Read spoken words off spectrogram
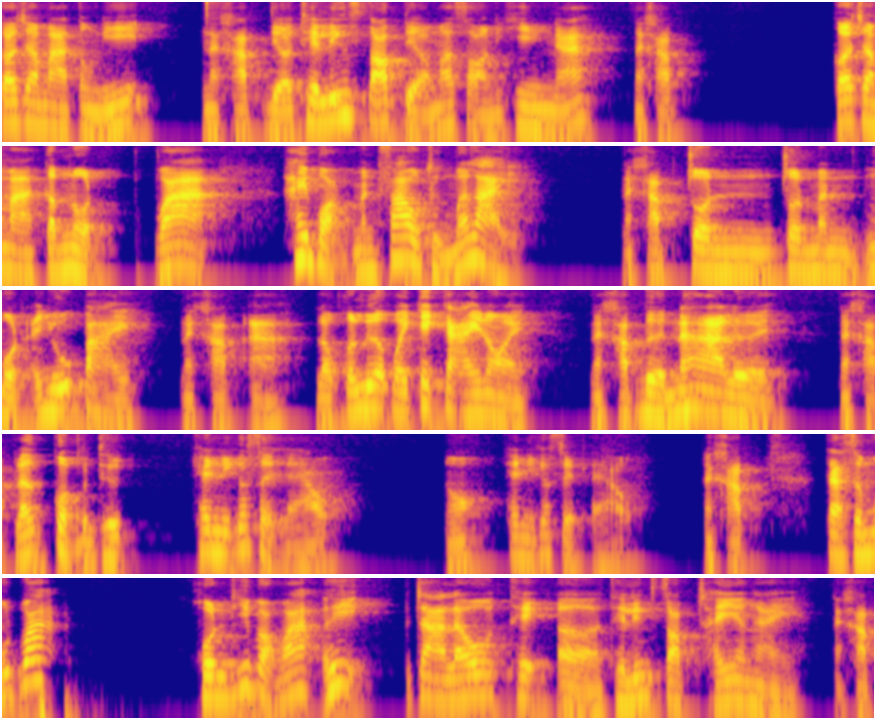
ก็จะมาตรงนี้นะครับ เดี๋ยว trailing stop เดี๋ยวมาสอนอีกทีนึงนะนะครับ ก็จะมากำหนดว่าให้บอร์ดมันเฝ้าถึงเมื่อไหร่นะครับ จนจนมันหมดอายุไปนะครับ อะ เราก็เลือกไว้ไกลๆหน่อยนะครับ เดินหน้าเลยนะครับ แล้วกดบันทึกแค่นี้ก็เสร็จแล้วเนาะ แค่นี้ก็เสร็จแล้วนะครับ แต่สมมุติว่า คนที่บอกว่าเฮ้ยอาจารย์แล้วเทเอ่อ trailing stop ใช้ยังไงนะครับ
